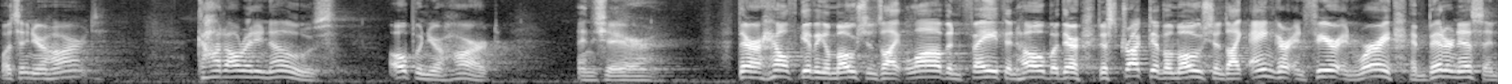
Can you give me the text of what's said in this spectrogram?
what's in your heart. God already knows. Open your heart and share. There are health giving emotions like love and faith and hope, but there are destructive emotions like anger and fear and worry and bitterness and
